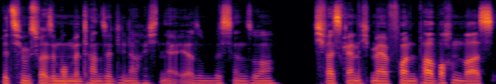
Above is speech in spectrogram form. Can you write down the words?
beziehungsweise momentan sind die Nachrichten ja eher so ein bisschen so. Ich weiß gar nicht mehr, vor ein paar Wochen war es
